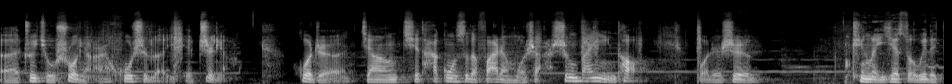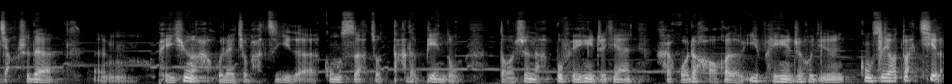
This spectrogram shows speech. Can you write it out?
呃追求数量而忽视了一些质量，或者将其他公司的发展模式啊生搬硬套，或者是听了一些所谓的讲师的嗯。培训啊，回来就把自己的公司啊做大的变动，导致呢不培训之前还活着好好的，一培训之后就公司要断气了。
